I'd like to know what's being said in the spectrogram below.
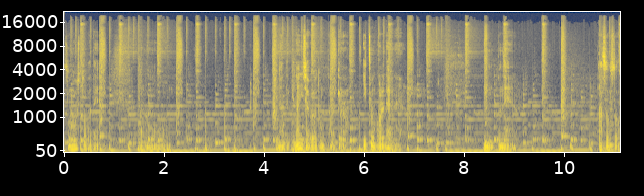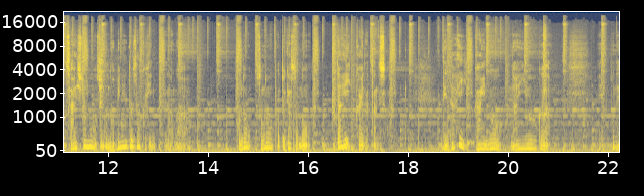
その人がねあのなんだっけ何喋ろうと思ったんだっけな。いつもこれだよね。うんとね。あそうそう。最初のそのノミネート作品っていうのがこのそのポッドキャストの第1回だったんですよ。で第1回の内容がえっとね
